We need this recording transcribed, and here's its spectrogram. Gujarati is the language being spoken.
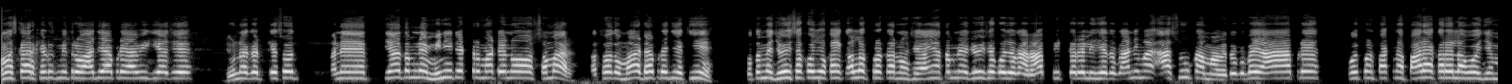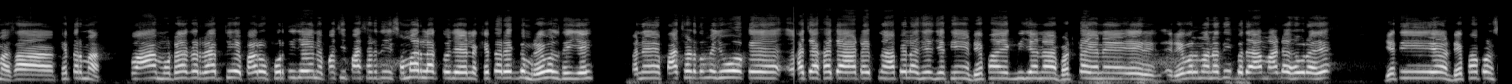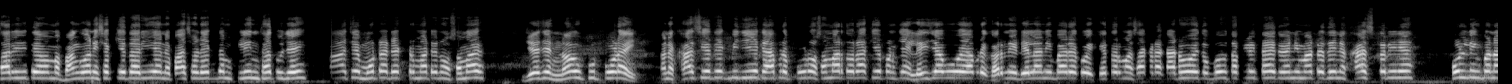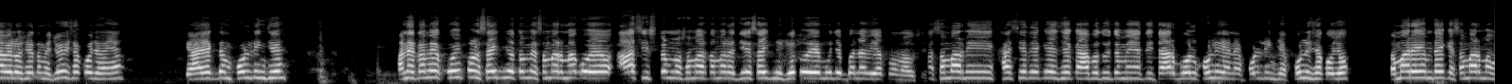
નમસ્કાર ખેડૂત મિત્રો, આજે આપણે આવી ગયા છે જુનાગઢ કેશોદ અને ત્યાં તમને મિની ટ્રેક્ટર માટેનો સમાર અથવા તો માઢ આપણે જે કહીએ, તો તમે જોઈ શકો છો કંઈક અલગ પ્રકારનો છે. અહીંયા તમે જોઈ શકો છો કે રાપ ફિટ કરેલી છે. તો કે આની આ શું કામ આવે? તો કે ભાઈ આ આપણે કોઈ પણ પાકના પારા કરેલા હોય જેમાં ખેતરમાં, તો આ મોઢાગર રાફ છે, પારો ફોરતી જાય અને પછી પાછળથી સમાર લાગતો જાય એટલે ખેતર એકદમ રેવલ થઈ જાય. અને પાછળ તમે જુઓ કે ખાચા ખાચા આ ટાઈપના આપેલા છે, જેથી ઢેફા એકબીજાના ભટકાય અને એ રેવલમાં નથી. બધા આ આડા સૌરા છે. જેથી ઢેફા પણ સારી રીતે આમાં ભાંગવાની શક્યતા રહે અને પાછળ એકદમ ક્લીન થતું જાય. આ છે મોટા ટ્રેક્ટર માટેનો સમાર, જે છે નવ ફૂટ પહોળાઈ. અને ખાસિયત એક બીજી એ કે આપણે પોળો સમાર તો રાખીએ, પણ ક્યાંય લઈ જવું હોય, આપણે ઘરની ડેલાની બારે કોઈ ખેતરમાં સાંકડા કાઢવો હોય તો બહુ તકલીફ થાય, તો એની માટે થઈને ખાસ કરીને ફોલ્ડિંગ બનાવેલો છે. તમે જોઈ શકો છો અહીંયા કે આ એકદમ ફોલ્ડિંગ છે. અને તમે કોઈ પણ સાઈઝ તમે સમાર માંગો આ સિસ્ટમ નો સમાર તમારે જે સાઈઝનું જોતો એ મુજબ બનાવી આપવામાં આવશે. આ સમારની ખાસિયત એ છે કે આ બધું તમે અહીંયાથી ચાર બોલ ખોલી અને ફોલ્ડિંગ જે ખોલી શકો છો. તમારે એમ થાય કે સમારમાં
